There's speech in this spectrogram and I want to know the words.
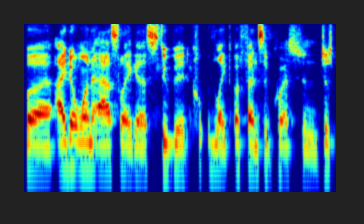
but i don't want to ask like a stupid like offensive question just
